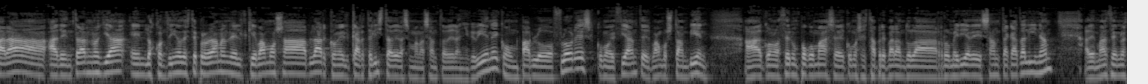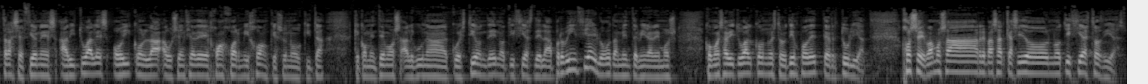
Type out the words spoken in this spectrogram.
para adentrarnos ya en los contenidos de este programa en el que vamos a hablar con el cartelista de la Semana Santa del año que viene, con Pablo Flores. Como decía antes, vamos también a conocer un poco más eh, cómo se está preparando la romería de Santa Catalina, además de nuestras secciones habituales, hoy con la ausencia de Juanjo Armijo, aunque eso no quita que comentemos alguna cuestión de noticias de la provincia y luego también terminaremos, como es habitual, con nuestro tiempo de tertulia. José, vamos a repasar qué ha sido noticia estos días.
